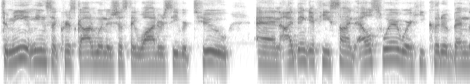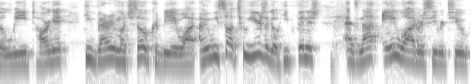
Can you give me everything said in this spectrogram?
to me, it means that Chris Godwin is just a wide receiver too. And I think if he signed elsewhere where he could have been the lead target, he very much so could be a wide. I mean, we saw two years ago, he finished as not a wide receiver two,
